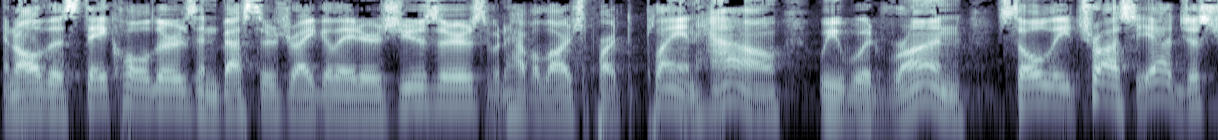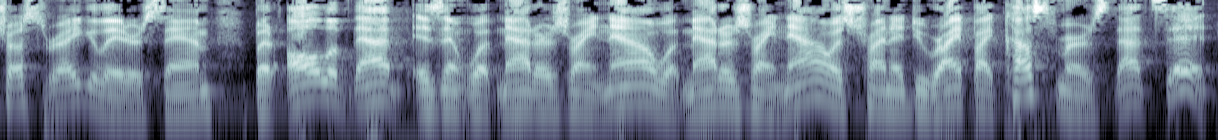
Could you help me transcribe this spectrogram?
And all the stakeholders, investors, regulators, users would have a large part to play in how we would run solely trust. Yeah, just trust the regulators, Sam. But all of that isn't what matters right now. What matters right now is trying to do right by customers. That's it.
